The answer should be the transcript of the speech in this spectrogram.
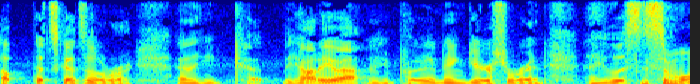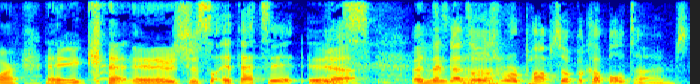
"Oh, that's Godzilla roar," and then he cut the audio out and he put an Anguirus roar in, and he listens some more, and, he cut, and it was just like that's it. It's, yeah. And then Godzilla's roar pops up a couple of times.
